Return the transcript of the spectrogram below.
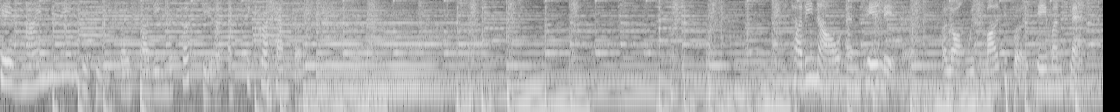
Save 9 million rupees by studying the first year at CICRA campus. Study now and pay later, along with multiple payment plans.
